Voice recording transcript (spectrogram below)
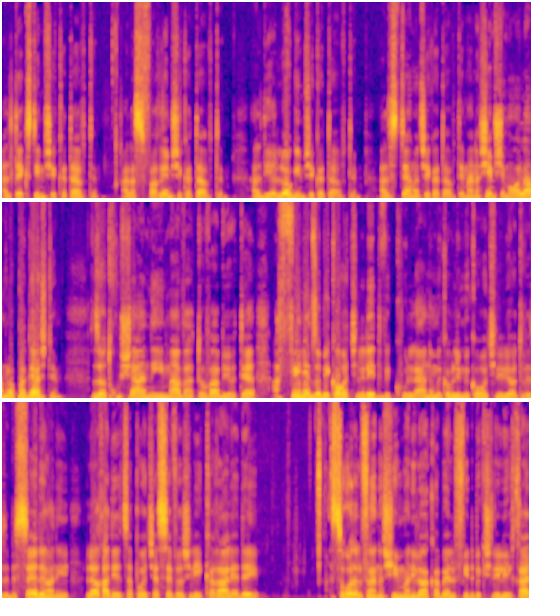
על טקסטים שכתבתם, על הספרים שכתבתם, על דיאלוגים שכתבתם, על סצנות שכתבתם, אנשים שמעולם לא פגשתם. זו התחושה הנעימה והטובה ביותר, אפילו אם זו ביקורת שלילית, וכולנו מקבלים ביקורת שליליות וזה בסדר, אני לא יכולתי לצפות שהספר שלי ייקרא על ידי עשרות אלפי אנשים ואני לא אקבל פידבק שלילי אחד,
